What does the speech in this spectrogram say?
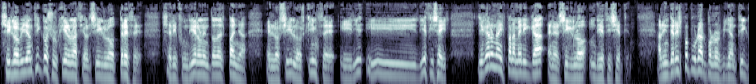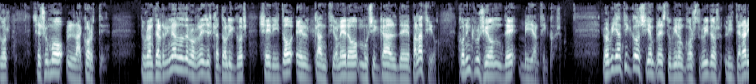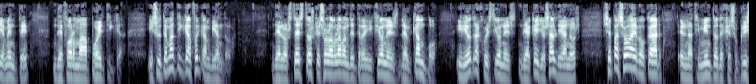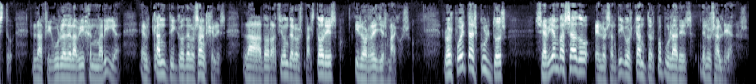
Si los villancicos surgieron hacia el siglo XIII, se difundieron en toda España en los siglos XV y XVI, llegaron a Hispanoamérica en el siglo XVII. Al interés popular por los villancicos se sumó la corte. Durante el reinado de los reyes católicos se editó el Cancionero Musical de Palacio, con inclusión de villancicos. Los villancicos siempre estuvieron construidos literariamente de forma poética, y su temática fue cambiando de los textos que solo hablaban de tradiciones del campo y de otras cuestiones de aquellos aldeanos, se pasó a evocar el nacimiento de Jesucristo, la figura de la Virgen María, el cántico de los ángeles, la adoración de los pastores y los reyes magos. Los poetas cultos se habían basado en los antiguos cantos populares de los aldeanos.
